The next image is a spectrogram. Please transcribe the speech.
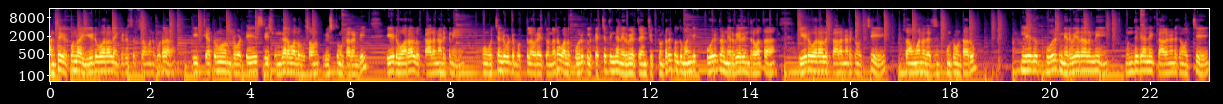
అంతేకాకుండా ఏడు వారాల వెంకటేశ్వర స్వామిని కూడా ఈ క్షేత్రంలో ఉన్నటువంటి శ్రీ శృంగార వాళ్ళ స్వామిని పిలుస్తూ ఉంటారండి. ఏడు వారాలు కాలనడకని వచ్చినటువంటి భక్తులు ఎవరైతే ఉన్నారో వాళ్ళ కోరికలు ఖచ్చితంగా నెరవేరుతాయని చెప్తుంటారు. కొంతమంది కోరికలు నెరవేరిన తర్వాత ఏడు వారాల కాలనడకన వచ్చి స్వామివారిని దర్శించుకుంటూ ఉంటారు. లేదు కోరిక నెరవేరాలని ముందుగానే కాలనడకం వచ్చి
